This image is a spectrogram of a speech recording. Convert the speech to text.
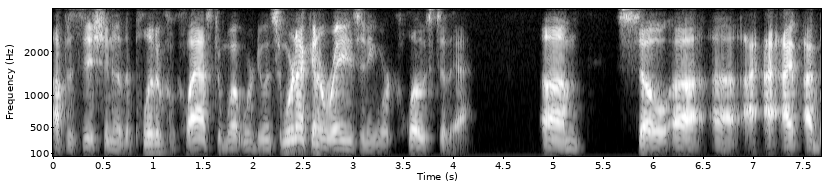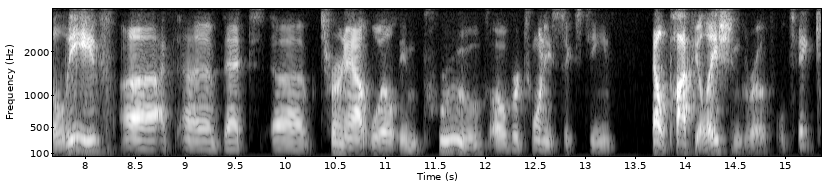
opposition of the political class to what we're doing. So we're not going to raise anywhere close to that. Um, so uh, uh, I, I, I, believe uh, uh, that uh, turnout will improve over 2016. Hell, population growth will take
